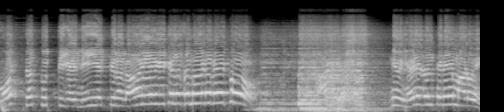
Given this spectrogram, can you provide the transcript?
ಕೊಟ್ಟ ತುತ್ತಿಗೆ ನೀಯತ್ತಿನ ನಾಯಿಗೆ ಕೆಲಸ ಮಾಡಬೇಕು. ನೀವು ಹೇಳಿದಂತೆಯೇ ಮಾಡುವೆ.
